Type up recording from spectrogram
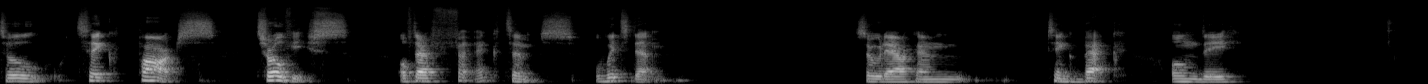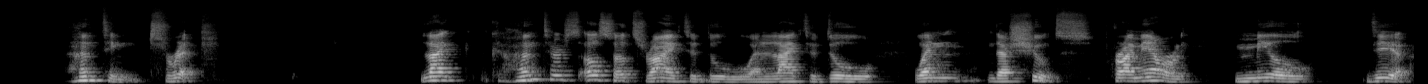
to take parts, trophies of their victims with them so they can think back on the hunting trip. Like hunters also try to do and like to do when they shoot primarily male deer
